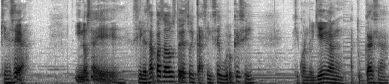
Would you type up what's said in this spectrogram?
quien sea. Y no sé si les ha pasado a ustedes, estoy casi seguro que sí, que cuando llegan a tu casa,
